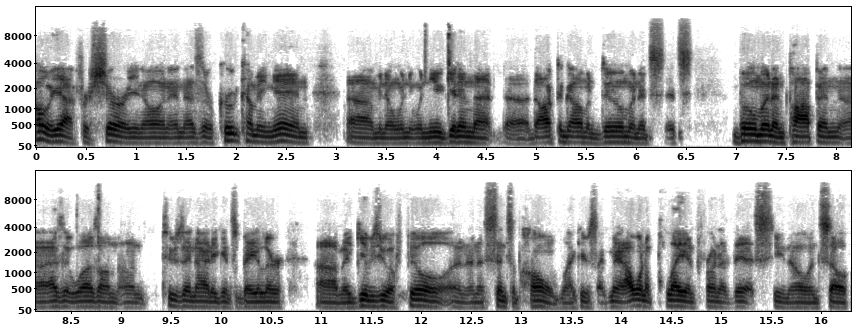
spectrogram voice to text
Oh yeah, for sure. You know, and, and as a recruit coming in, um, you know, when when you get in that uh, the octagon of doom and it's it's booming and popping uh, as it was on on Tuesday night against Baylor, um, it gives you a feel and, and, a sense of home. Like you're just like, man, I want to play in front of this, you know. And so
